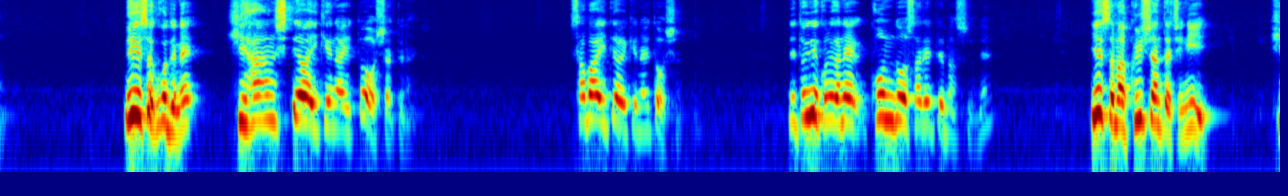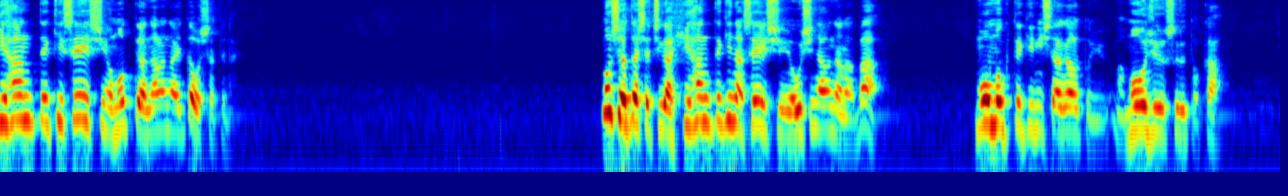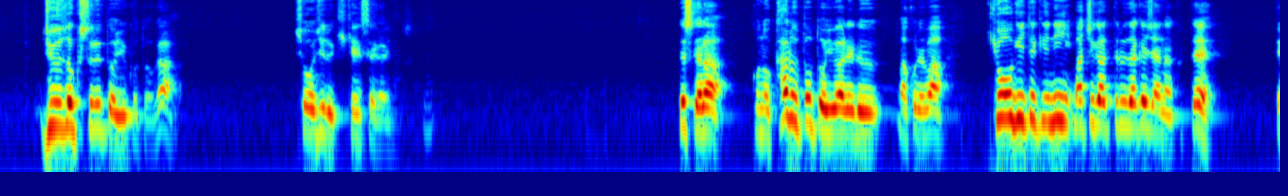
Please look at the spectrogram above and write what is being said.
イエスはここでね批判してはいけないとおっしゃってない。裁いてはいけないとおっしゃったで時々これがね混同されてますよね。イエス様はクリスチャンたちに批判的精神を持ってはならないとおっしゃってない。もし私たちが批判的な精神を失うならば、盲目的に従うという、まあ、盲従するとか、従属するということが生じる危険性があります。ですから、このカルトと言われる、まあこれは競技的に間違ってるだけじゃなくて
